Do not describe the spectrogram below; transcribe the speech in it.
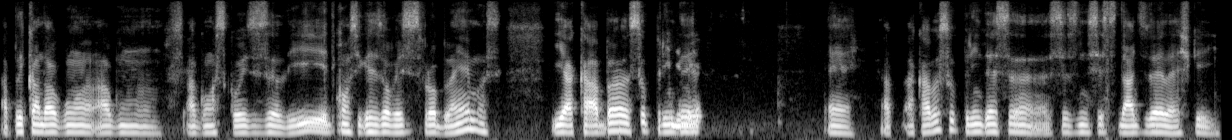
aplicando alguma, alguns, algumas coisas ali, ele consiga resolver esses problemas e acaba suprindo é, acaba suprindo essa, essas necessidades do Elastic aí.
